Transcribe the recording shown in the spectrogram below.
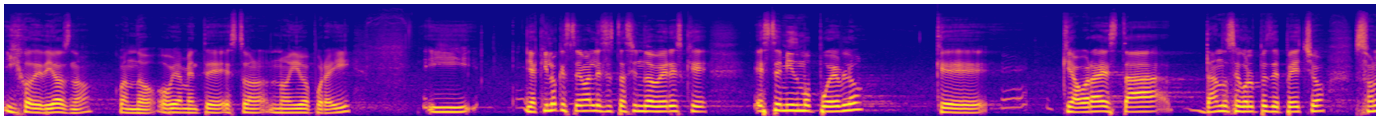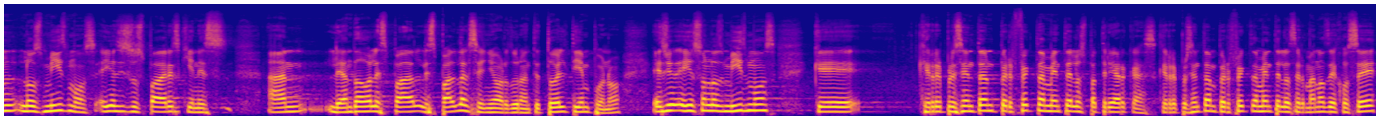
hijo de Dios, ¿no? Cuando obviamente esto no iba por ahí. Y, aquí lo que Esteban les está haciendo ver es que este mismo pueblo que, que ahora está dándose golpes de pecho son los mismos, ellos y sus padres, quienes han, le han dado la espalda, la espalda, al Señor durante todo el tiempo. ¿no? Ellos, ellos son los mismos que que representan perfectamente a los patriarcas, que representan perfectamente a los hermanos de José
